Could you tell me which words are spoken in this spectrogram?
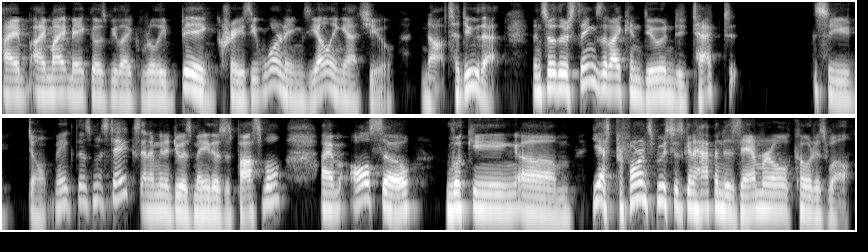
I, I might make those be like really big crazy warnings yelling at you not to do that and so there's things that i can do and detect so you don't make those mistakes. And I'm going to do as many of those as possible. I'm also looking, um, yes, performance boost is going to happen to XAML code as well.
